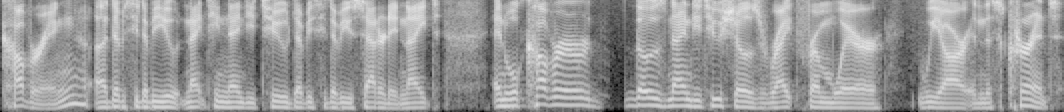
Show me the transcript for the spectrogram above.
covering uh, WCW 1992 WCW Saturday Night, and we'll cover those 92 shows right from where we are in this current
